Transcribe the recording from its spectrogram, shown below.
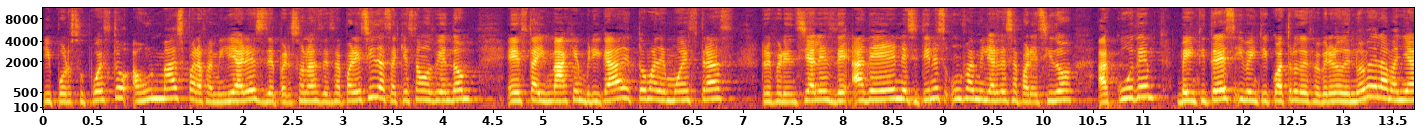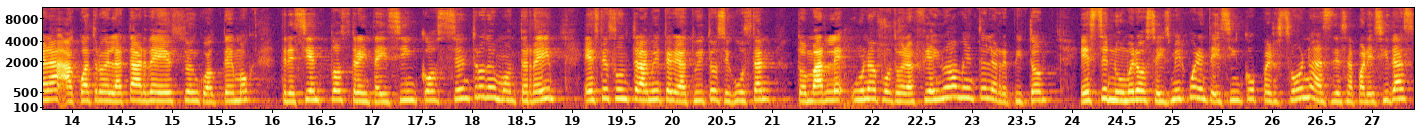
y, por supuesto, aún más para familiares de personas desaparecidas. Aquí estamos viendo esta imagen, brigada de toma de muestras referenciales de ADN. Si tienes un familiar desaparecido, acude 23 y 24 de febrero de 9 de la mañana a 4 de la tarde, esto en Cuauhtémoc 335, centro de Monterrey. Este es un trámite gratuito si gustan tomarle una fotografía. Y nuevamente le repito, este número, 6.045 personas desaparecidas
